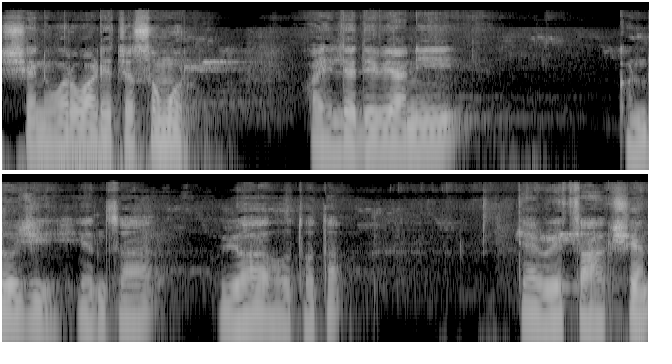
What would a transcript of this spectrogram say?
शनिवार वाड्याच्या समोर अहिल्यादेवी आणि खंडोजी यांचा विवाह होत होता. त्यावेळेचा हा क्षण.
